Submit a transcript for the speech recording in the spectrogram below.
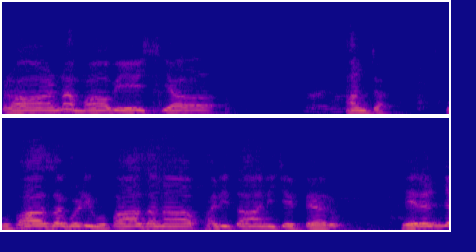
ప్రాణమావేశ్య అంట. ఉపాసకుడి ఉపాసనా ఫలితాన్ని చెప్పారు. హిరణ్య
